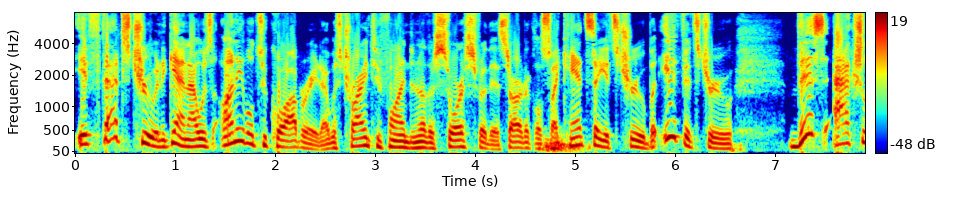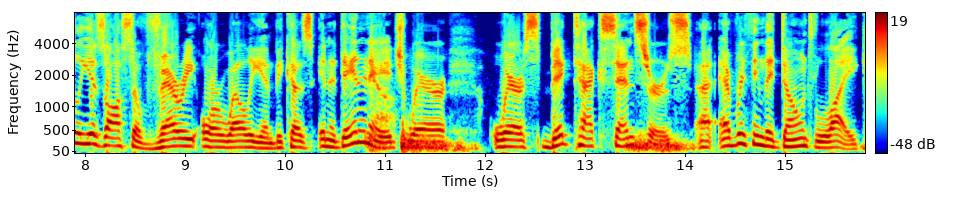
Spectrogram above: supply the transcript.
If that's true, and again, I was unable to corroborate, I was trying to find another source for this article, so I can't say it's true, but if it's true, this actually is also very Orwellian because in a day and an yeah. age where where big tech censors uh, everything they don't like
